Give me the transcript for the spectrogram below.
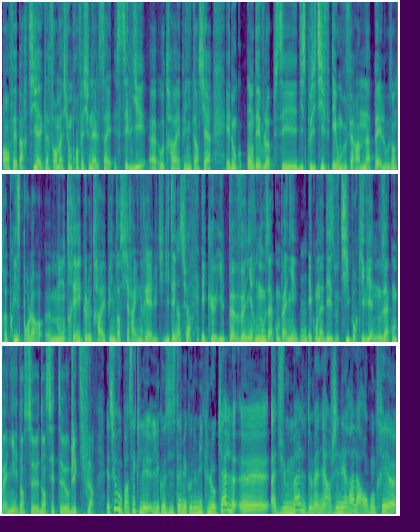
en fait partie avec la formation professionnelle, c'est lié euh, au travail pénitentiaire. Et donc, on développe ces dispositifs et on veut faire un appel aux entreprises pour leur euh, montrer que le travail pénitentiaire a une réelle utilité et qu'ils peuvent venir nous accompagner mmh. et qu'on a des outils pour qu'ils viennent nous accompagner dans, ce, dans cet objectif-là. Est-ce que vous pensez que l'écosystème économique local euh, a du mal de manière générale à rencontrer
